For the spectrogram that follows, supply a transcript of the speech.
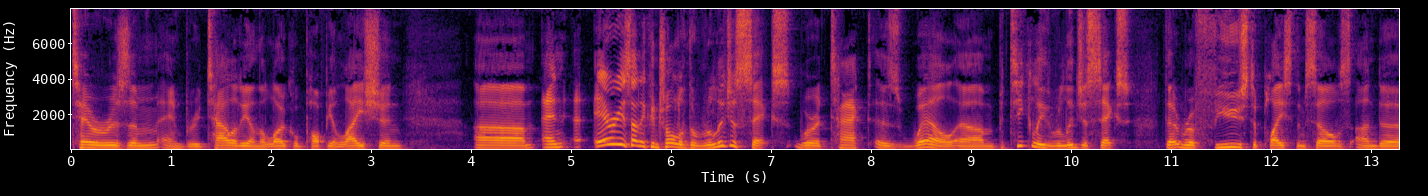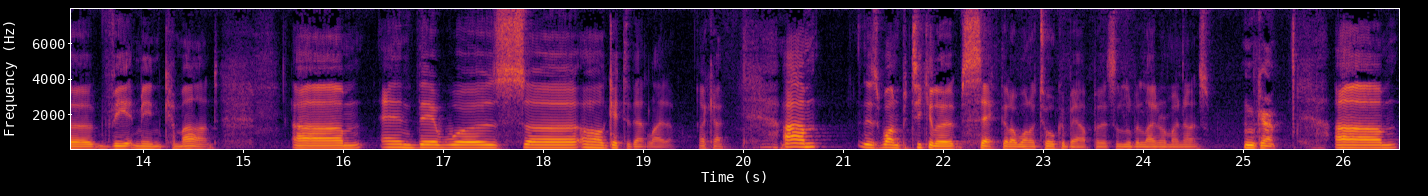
terrorism and brutality on the local population. Um, and areas under control of the religious sects were attacked as well, um, particularly the religious sects that refused to place themselves under Viet Minh command. Um, and there was, uh, oh, I'll get to that later. Okay. There's one particular sect that I want to talk about, but it's a little bit later on my notes. okay. Um,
